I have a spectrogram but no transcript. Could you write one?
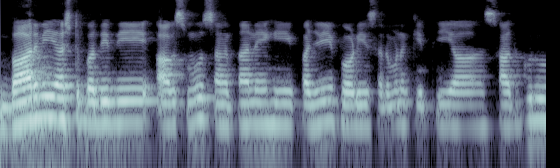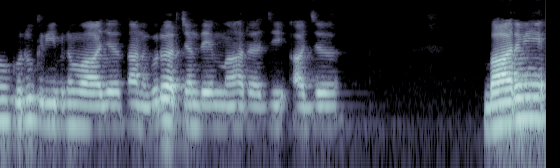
12ਵੀਂ ਅਸ਼ਟਪਦੀ ਦੀ ਆਪ ਸਮੂਹ ਸੰਗਤਾਂ ਨੇ ਹੀ ਪੰਜਵੀਂ ਪੌੜੀ ਸਰਵਣ ਕੀਤੀ ਆ। ਸਤਿਗੁਰੂ, ਗੁਰੂ ਗਰੀਬ ਨਵਾਜ, ਧੰਨ ਗੁਰੂ ਅਰਜਨ ਦੇਵ ਮਹਾਰਾਜ ਜੀ, ਅੱਜ 12ਵੀਂ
